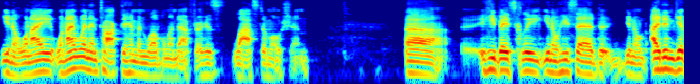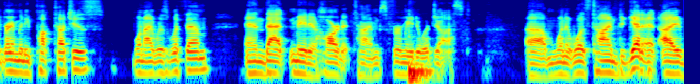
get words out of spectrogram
you know when I when I went and talked to him in Loveland after his last emotion uh he basically you know he said you know I didn't get very many puck touches when I was with them and that made it hard at times for me to adjust um, when it was time to get it, I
